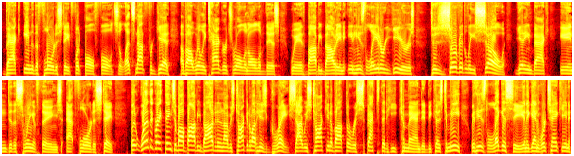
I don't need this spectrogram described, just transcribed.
back into the Florida State football fold. So let's not forget about Willie Taggart's role in all of this with Bobby Bowden in his later years, deservedly so, getting back into the swing of things at Florida State. But one of the great things about Bobby Bowden, and I was talking about his grace, I was talking about the respect that he commanded, because to me, with his legacy, and again, we're taking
